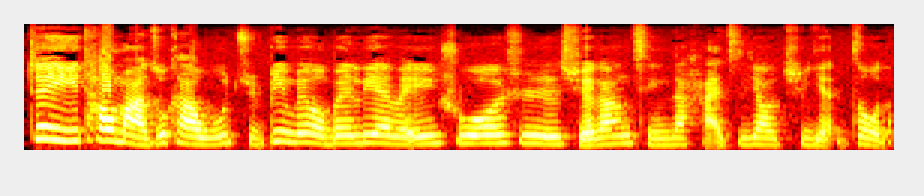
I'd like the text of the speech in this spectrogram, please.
这一套马祖卡舞曲并没有被列为说是学钢琴的孩子要去演奏的。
